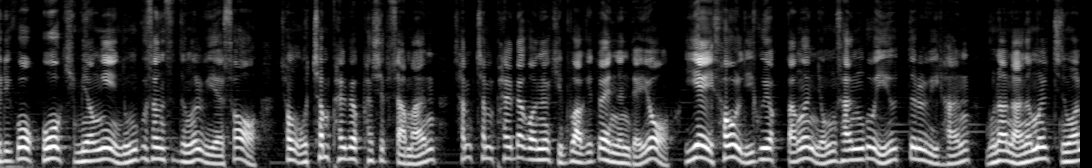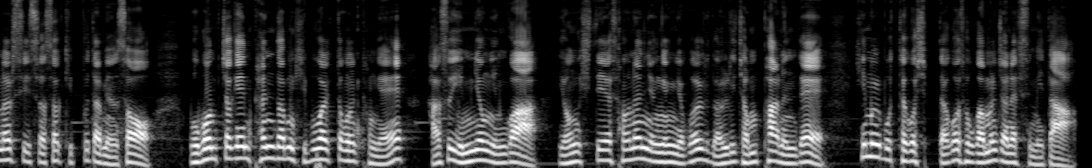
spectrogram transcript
그리고 고 김영희 농구 선수 등을 위해서 총 5,884만 3,800원을 기부하기도 했는데요. 이에 서울 2구역방은 용산구 이웃들을 위한 문화 나눔을 지원할 수 있어서 기쁘다면서 모범적인 팬덤 기부 활동을 통해 가수 임영웅과 영시대의 선한 영향력을 널리 전파하는데 힘을 보태고 싶다고 소감을 전했습니다.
